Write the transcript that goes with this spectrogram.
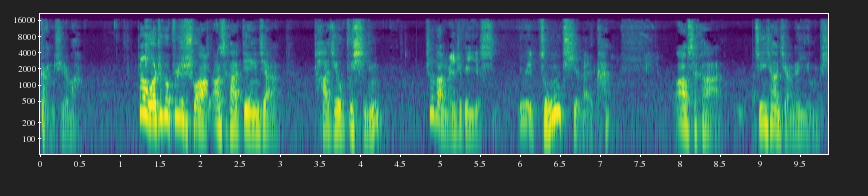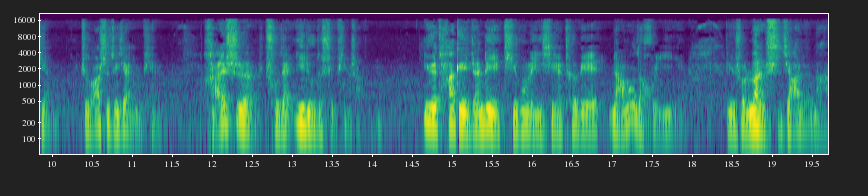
感觉吧。但我这个不是说啊，奥斯卡电影奖它就不行，这倒没这个意思。因为总体来看，奥斯卡金像奖的影片，主要是最佳影片，还是处在一流的水平上。因为它给人类提供了一些特别难忘的回忆，比如说《乱世佳人》呐，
